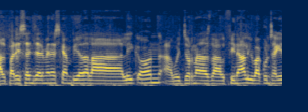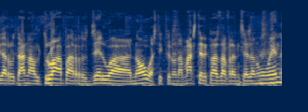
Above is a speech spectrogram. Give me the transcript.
El Paris Saint-Germain és campió de la Ligue 1 a 8 jornades del final i ho va aconseguir derrotant el Troyes per 0 a 9. Estic fent una masterclass de francès en un moment,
